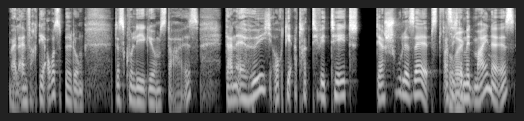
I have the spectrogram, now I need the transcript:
weil einfach die Ausbildung des Kollegiums da ist, dann erhöhe ich auch die Attraktivität der Schule selbst. Was ich Korrekt. damit meine ist,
